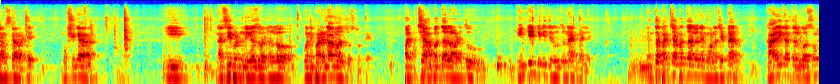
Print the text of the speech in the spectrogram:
నమస్కారం అండి. ముఖ్యంగా ఈ నర్సీపట్నం నియోజకవర్గంలో కొన్ని పరిణామాలు చూస్తుంటే పచ్చ అబద్ధాలు ఆడుతూ ఇంటింటికి తిరుగుతున్న ఎమ్మెల్యే. ఎంత పచ్చ అబద్ధాలు నేను మొన్న చెప్పాను. కార్యకర్తల కోసం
